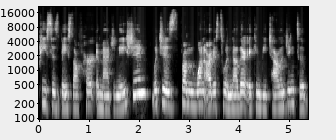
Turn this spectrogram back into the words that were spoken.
pieces based off her imagination, which is from one artist to another, it can be challenging to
